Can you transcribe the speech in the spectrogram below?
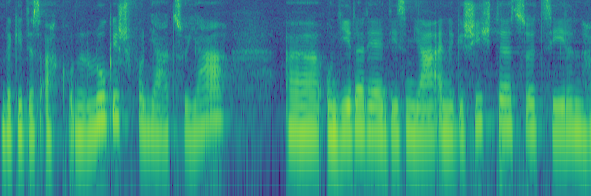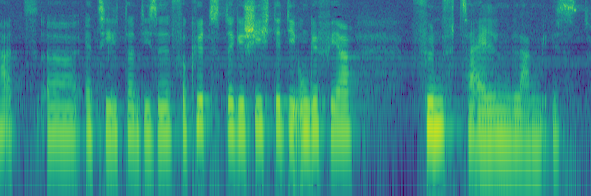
Und da geht es auch chronologisch von Jahr zu Jahr. Äh, und jeder, der in diesem Jahr eine Geschichte zu erzählen hat, äh, erzählt dann diese verkürzte Geschichte, die ungefähr fünf Zeilen lang ist.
